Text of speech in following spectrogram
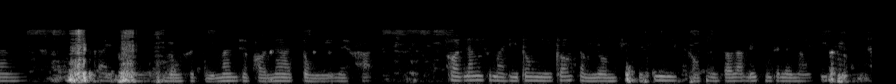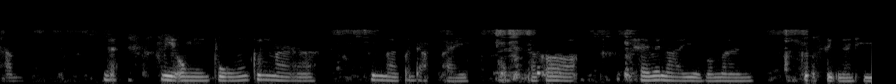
นั่งใส่ตรงลงสติมั่นเฉพาะหน้าตรงนี้เลยค่ะพอนั่งสมาธิตรงนี้ก็สำรวมจิตที่เขาเป็นสำหรับได้คุณเจริญน้อยที่สี่องค์ธรรมมีองค์ฟุ้งขึ้นมาขึ้นมาก็ดับไป แล้วก็ใช้เวลาอยู่ประมาณเกือบสิบนาที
